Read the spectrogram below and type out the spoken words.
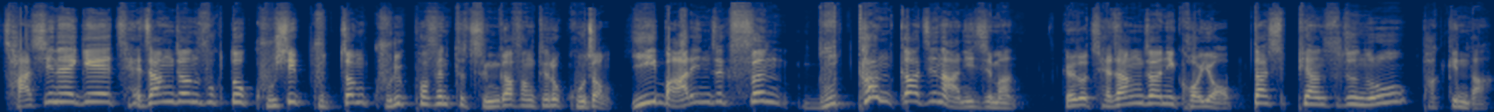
자신에게 재장전 속도 99.96% 증가 상태로 고정. 이 말인즉슨 무탄까지는 아니지만 그래도 재장전이 거의 없다시피 한 수준으로 바뀐다.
